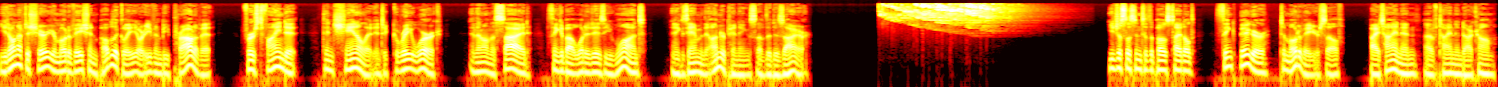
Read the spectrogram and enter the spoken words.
You don't have to share your motivation publicly or even be proud of it. First find it, then channel it into great work, and then on the side, think about what it is you want and examine the underpinnings of the desire. You just listened to the post titled Think Bigger to Motivate Yourself by Tynan of Tynan.com.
